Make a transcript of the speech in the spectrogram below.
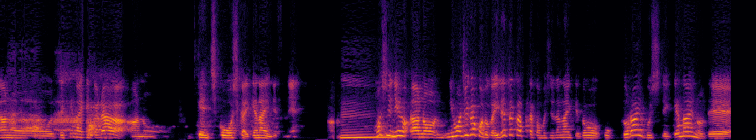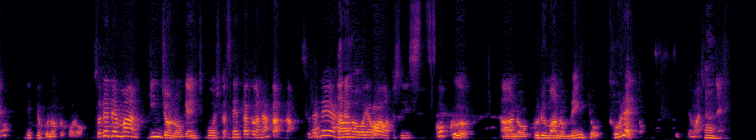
あの、できないから、あの、現地校しか行けないんですね。もしにあの日本人学校とか入れたかったかもしれないけど、こうドライブしていけないので、結局のところ。それでまあ、近所の現地校しか選択がなかった。それで母親は私にしつこく、あの、車の免許を取れと言ってましたね。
